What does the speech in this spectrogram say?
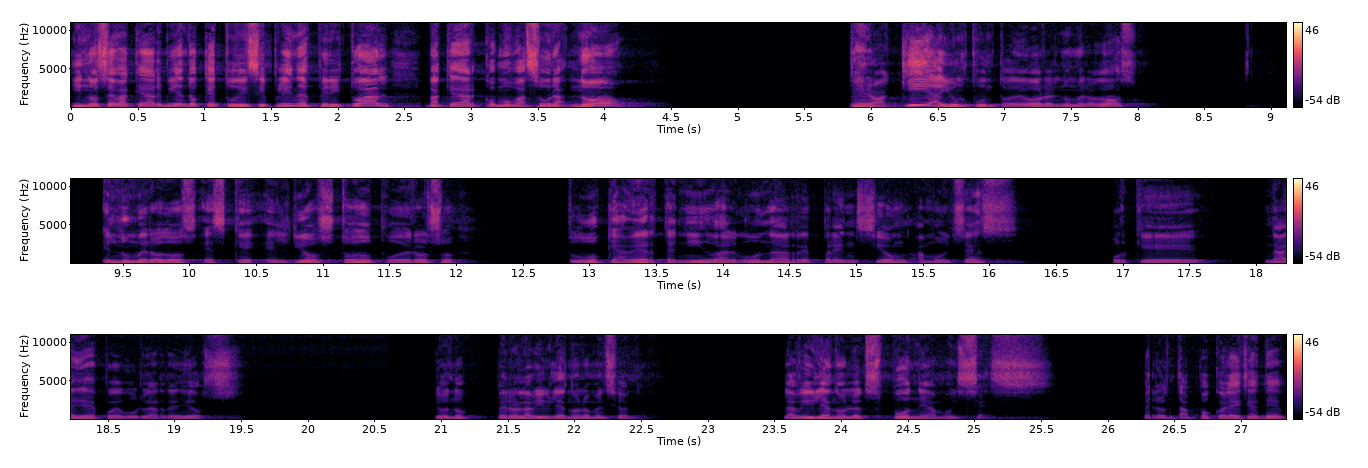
y no se va a quedar viendo que tu disciplina espiritual va a quedar como basura. No. Pero aquí hay un punto de oro, el número dos. El número dos es que el Dios Todopoderoso tuvo que haber tenido alguna reprensión a Moisés, porque nadie se puede burlar de Dios. Yo no, pero la Biblia no lo menciona. La Biblia no lo expone a Moisés. Pero tampoco le dice,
